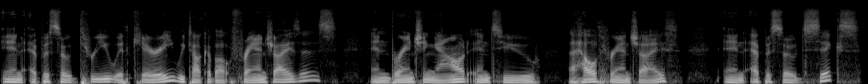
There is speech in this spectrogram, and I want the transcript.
In episode three with Carrie, we talk about franchises and branching out into a health franchise. In episode six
